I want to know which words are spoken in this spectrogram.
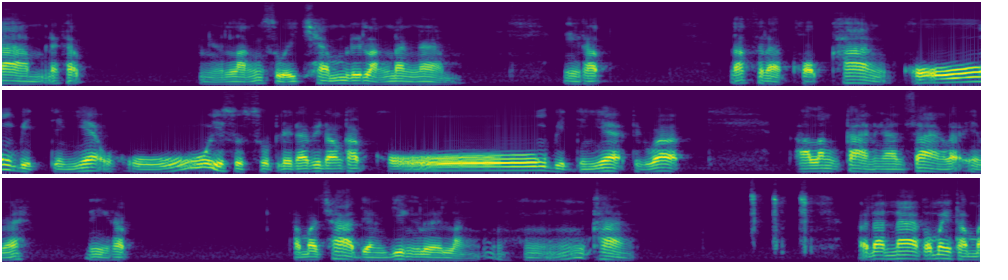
งามนะครับ หลังสวยแชมป์หรือหลังนางงามนี่ครับ ลักษณะขอบข้าง โค้งบิดอย่างเงี้ยโอ้โหสุดๆเลยนะพี่น้องครับ โค้งบิดอย่างเงี้ยถือว่าอลังการงานสร้างแล้วเห็นไหมนี่ครับ ธรรมชาติอย่างยิ่งเลยหลังข้างด้านหน้าก็ไม่ธรรม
